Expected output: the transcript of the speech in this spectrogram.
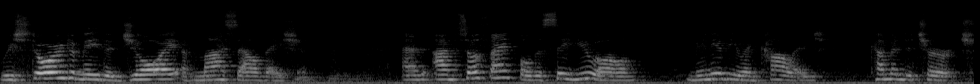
Restore to me the joy of my salvation. And I'm so thankful to see you all, many of you in college, coming to church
